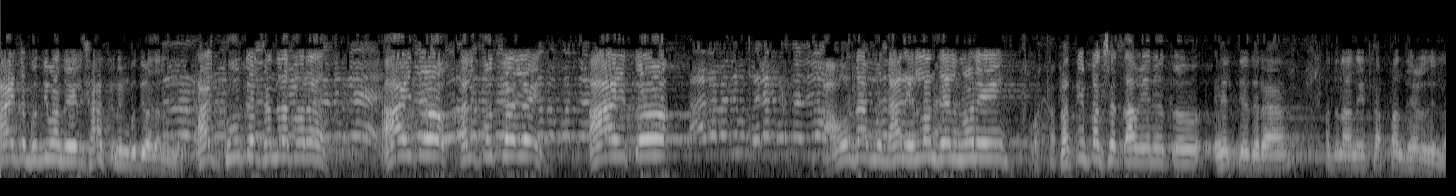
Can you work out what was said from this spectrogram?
ಆಯ್ತು ಬುದ್ಧಿವಂತ ಹೇಳಿ ಸಾಕು ನಿಮ್ ಬುದ್ಧಿವಾದ ಆಯ್ತು ಕೂತ್ಕೊಳ್ಳಿ ಚಂದ್ರಪ್ಪ ಅವರೇ. ಆಯ್ತು ಅಲ್ಲಿ ಕೂತ್ಕೊಳ್ಳಿ ಆಯ್ತು. ಹೌದಾ ನಾನು ಇಲ್ಲ ಅಂತ ಹೇಳಿ ನೋಡಿ. ಪ್ರತಿಪಕ್ಷ ತಾವೇನಿತ್ತು ಹೇಳ್ತಿದ್ದೀರಾ? ಅದು ನಾನು ತಪ್ಪಂತ ಹೇಳೋದಿಲ್ಲ.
